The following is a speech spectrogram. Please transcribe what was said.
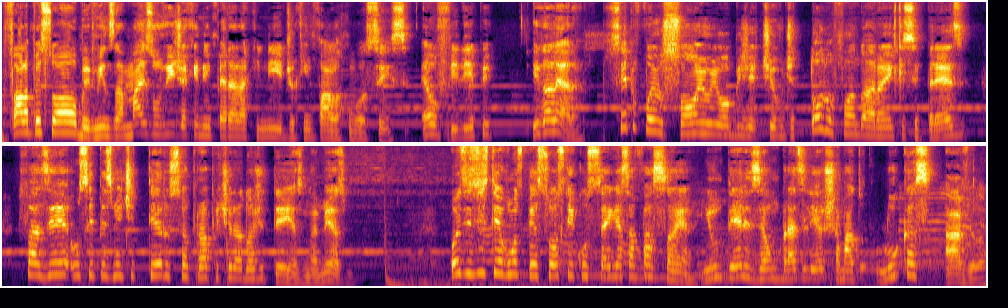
Fala pessoal, bem-vindos a mais um vídeo aqui no Império Aracnídeo. Quem fala com vocês é o Felipe. E galera, sempre foi o sonho e o objetivo de todo fã do Aranha que se preze fazer ou simplesmente ter o seu próprio tirador de teias, não é mesmo? Pois existem algumas pessoas que conseguem essa façanha, e um deles é um brasileiro chamado Lucas Ávila.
